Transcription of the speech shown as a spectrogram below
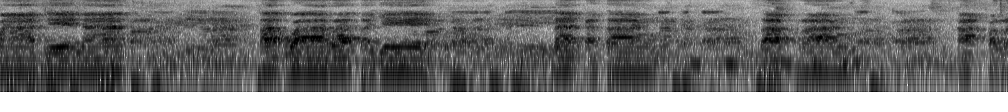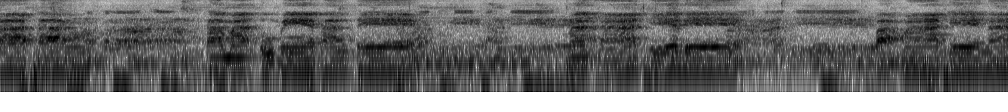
มาเทนะทวารตะเยนะกตังสัพรังอัปราทังขมะตุเมพันเต มหาเถเรปะมาเทนะ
